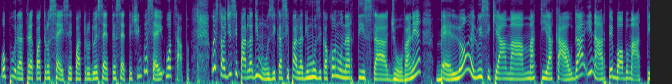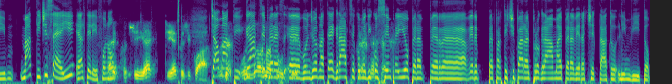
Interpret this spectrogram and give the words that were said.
oppure al 346 6427 756 WhatsApp. Quest'oggi si parla di musica, si parla di musica con un artista giovane, bello e lui si chiama Mattia Cauda, in arte Bob Matti. Matti ci sei? È al telefono. Eccoci, ecco. Eccoci, eccoci qua. Ciao Matti, grazie per essere, eh, buongiorno a te, grazie come dico sempre io per, per, eh, avere, per, partecipare al programma e per aver accettato l'invito.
